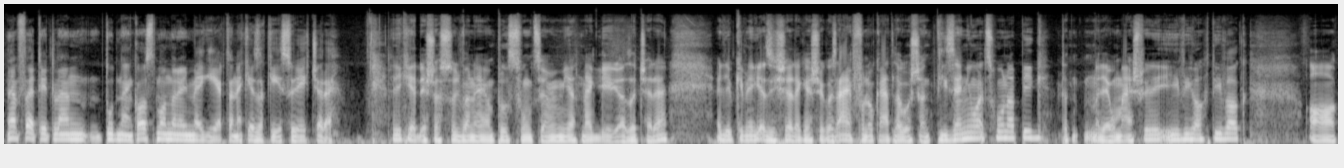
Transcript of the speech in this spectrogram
nem feltétlen tudnánk azt mondani, hogy megérte neki ez a készülékcsere. Egy kérdés az, hogy van olyan plusz funkció, ami miatt megéri az a csere. Egyébként még ez is érdekes, hogy az iPhone-ok átlagosan 18 hónapig, tehát nagyjából másfél évig aktívak, a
